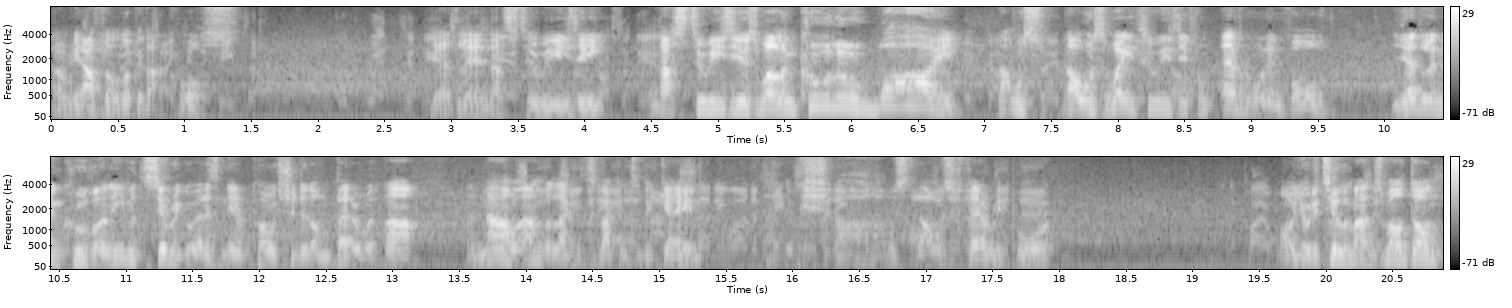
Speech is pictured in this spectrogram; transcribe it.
And we have to look at that cross. Yedlin, that's too easy. That's too easy as well. N'Koulou, why? That was that was way too easy from everyone involved. Yedlin and N'Koulou and even Sirigu at his near post should have done better with that. And now Anderlecht is back into the game. That, was, oh, that was that was very poor. Oh, Youri Tielemans, well done.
